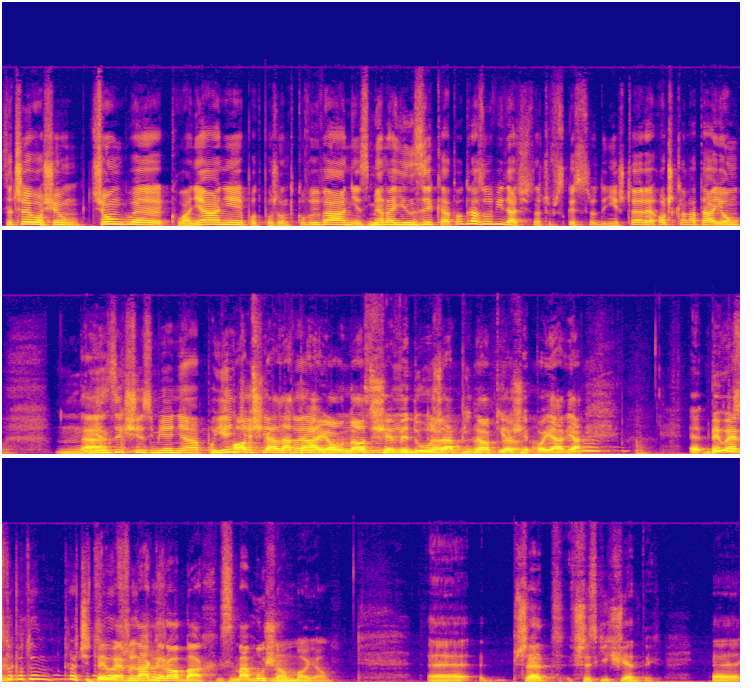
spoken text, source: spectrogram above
zaczęło się ciągłe kłanianie, podporządkowywanie, zmiana języka. To od razu widać, znaczy wszystko jest wtedy nieszczere, oczka latają. Mm, tak. Język się zmienia, pojęcia Oczka się tutaj, latają, nos się wydłuża, tak, Pinokio tak, się tak. pojawia. E, byłem, byłem na grobach z mamusią hmm. moją e, przed Wszystkich Świętych. E,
